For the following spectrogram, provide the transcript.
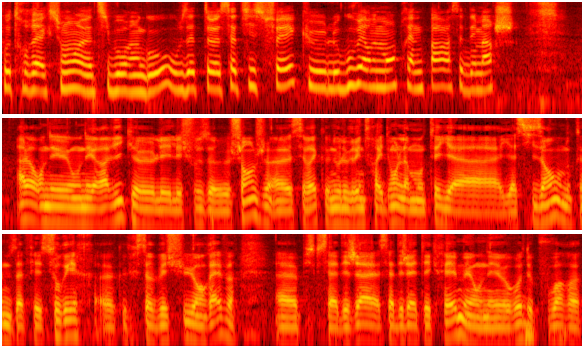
Votre réaction, euh, Thibaut Ringot? Vous êtes euh, satisfait que le gouvernement prenne part à cette démarche? Alors on est on est ravi que les, choses euh, changent. C'est vrai que nous le Green Friday on l'a monté il y a il y a six ans, donc ça nous a fait sourire que Christophe Béchu en rêve, puisque ça a déjà ça a déjà été créé, mais on est heureux de pouvoir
